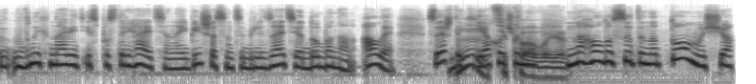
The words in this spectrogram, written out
в них навіть і спостерігається найбільша сенсибілізація до банану. Але все ж таки, М, я хочу цікаво як. наголосити на тому, що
